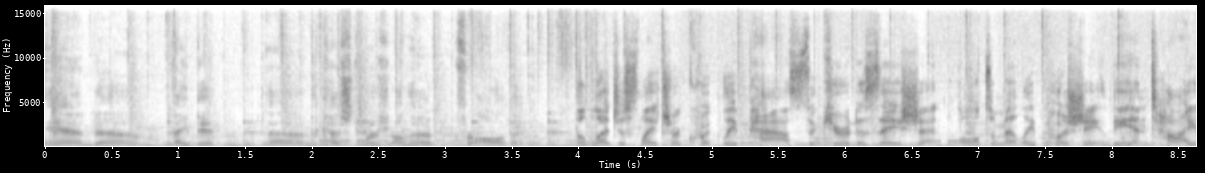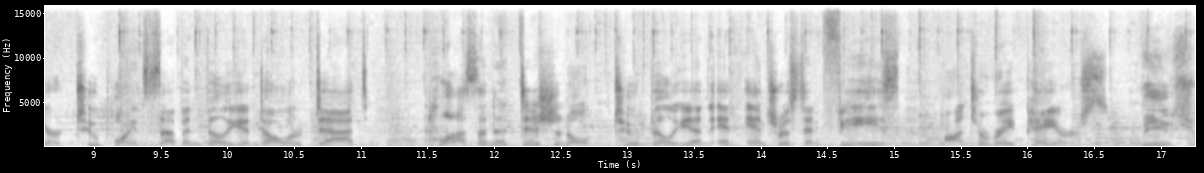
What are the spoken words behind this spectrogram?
And um, they didn't. Uh, the customers are on the hook for all of it. The legislature quickly passed securitization, ultimately pushing the entire $2.7 billion debt, plus an additional 2 billion in interest and fees onto ratepayers. These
